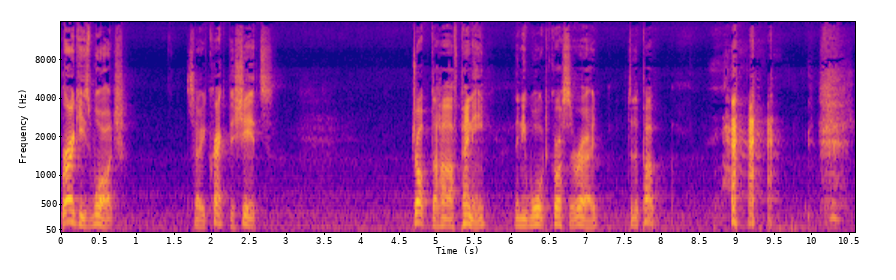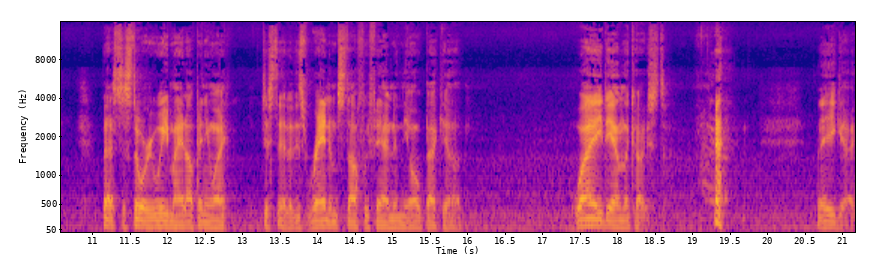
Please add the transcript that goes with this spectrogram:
Broke his watch, so he cracked the shits. Dropped the half penny, then he walked across the road to the pub. That's the story we made up anyway. Just out of this random stuff we found in the old backyard. Way down the coast. there you go.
